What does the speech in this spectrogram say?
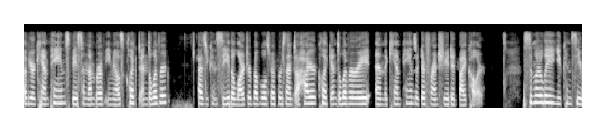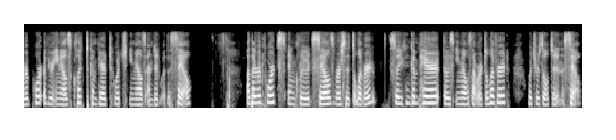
of your campaigns based on number of emails clicked and delivered. As you can see, the larger bubbles represent a higher click and deliver rate, and the campaigns are differentiated by color. Similarly, you can see report of your emails clicked compared to which emails ended with a sale. Other reports include sales versus delivered, so you can compare those emails that were delivered, which resulted in a sale.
